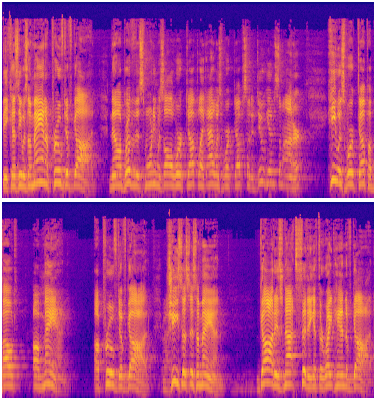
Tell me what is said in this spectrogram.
because he was a man approved of God. Now, a brother this morning was all worked up like I was worked up, so to do him some honor, he was worked up about a man approved of God. Right. Jesus is a man. God is not sitting at the right hand of God.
